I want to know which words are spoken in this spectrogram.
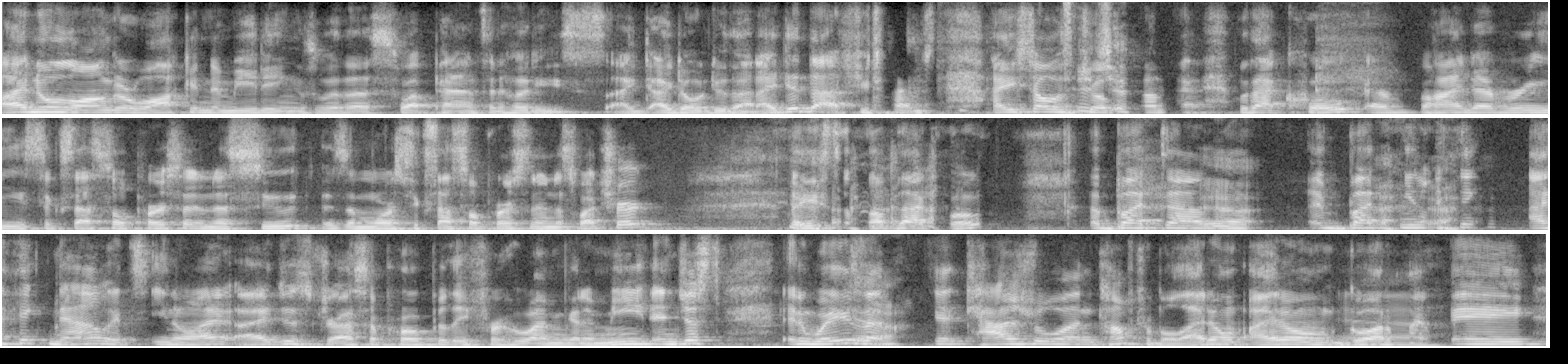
I no longer walk into meetings with a sweatpants and hoodies. I, I don't do that. I did that a few times. I used to always joke that, with that quote behind every successful person in a suit is a more successful person in a sweatshirt. I used to love that quote. But um, yeah. But you know, I think I think now it's you know I, I just dress appropriately for who I'm going to meet and just in ways yeah. that get casual and comfortable. I don't I don't yeah. go out of my way.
